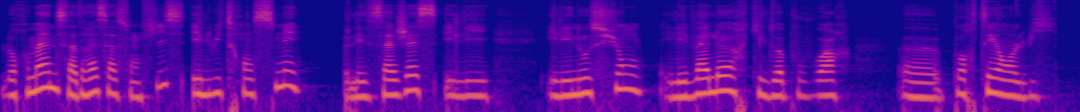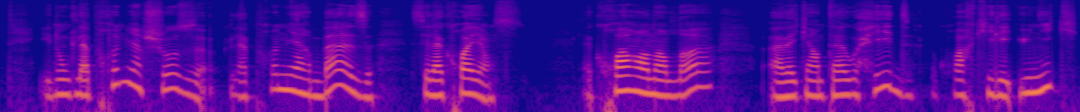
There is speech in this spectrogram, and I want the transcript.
Luqman s'adresse à son fils et lui transmet les sagesses et les, et les notions et les valeurs qu'il doit pouvoir euh, porter en lui. Et donc la première chose, la première base, c'est la croyance. La croire en Allah avec un tawhid, croire qu'il est unique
